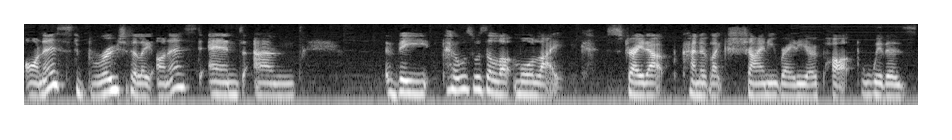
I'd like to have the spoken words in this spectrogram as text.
honest, brutally honest, and um, the Pills was a lot more like straight up kind of like shiny radio pop, whereas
